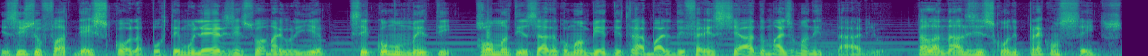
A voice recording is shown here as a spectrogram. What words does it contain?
existe o fato de a escola, por ter mulheres em sua maioria, ser comumente romantizada como um ambiente de trabalho diferenciado, mais humanitário. Tal análise esconde preconceitos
